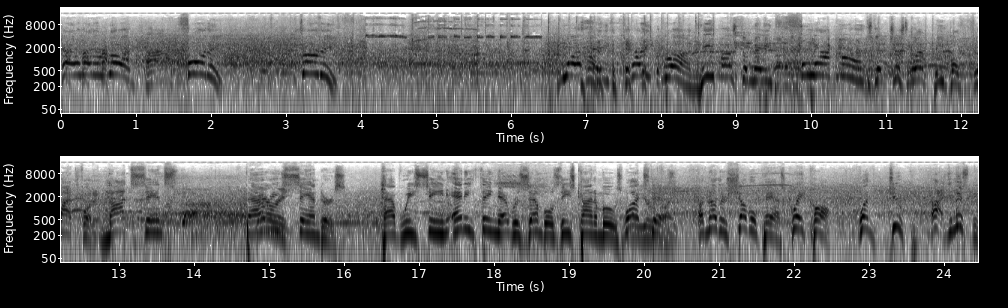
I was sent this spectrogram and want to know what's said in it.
cow, what a run. 40. 30. What a great run. He must have made four moves that just left people flat-footed. Not since Barry, Barry. Sanders have we seen anything that resembles these kind of moves. Watch you're this. right. Another shovel pass. Great call. One, juke. Ah, you missed me.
